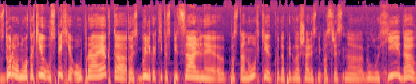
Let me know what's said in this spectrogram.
Здорово, ну а какие успехи у проекта? То есть были какие-то специальные э, постановки, куда приглашались непосредственно глухие, да?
